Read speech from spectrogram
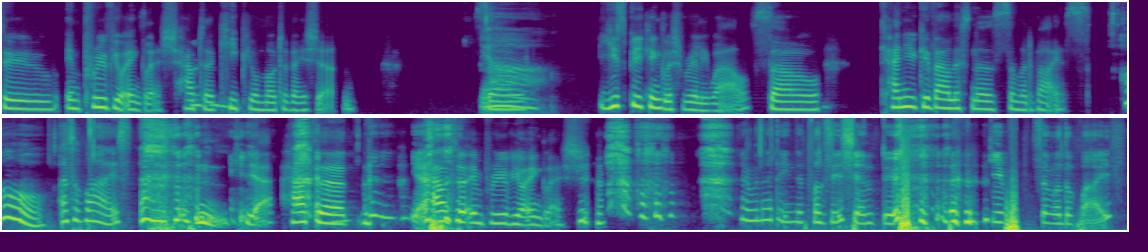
to improve your English, how mm-hmm. to keep your motivation. So yeah. you speak English really well. So can you give our listeners some advice? Oh, advice. mm, yeah. How to yeah. how to improve your English. I'm not in the position to give some advice.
